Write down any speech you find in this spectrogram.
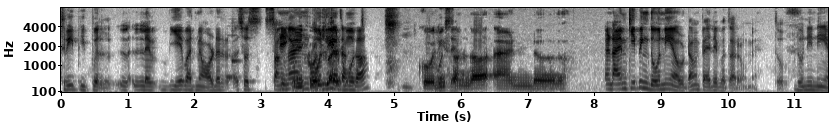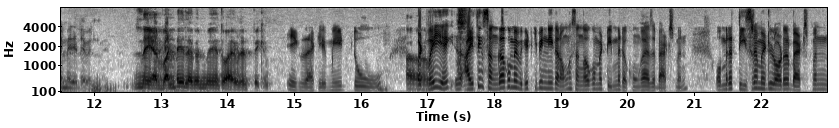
three people ये बाद में ऑर्डर सो संगा है, and Kohli Kohli are both. Kohli. Sangha, and uh, and I am keeping Dhoni out मैं पहले बता रहा हूँ मैं तो धोनी नहीं है मेरे लेवल में नहीं यार वनडे 11 में तो I will pick him Exactly. Me too. Uh, but वही है आई थिंक संगा को मैं विकेट कीपिंग नहीं कराऊँगा संगा को मैं टीम में रखूँगा एज अ बैट्समैन और मेरा तीसरा मिडिल ऑर्डर बैट्समैन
